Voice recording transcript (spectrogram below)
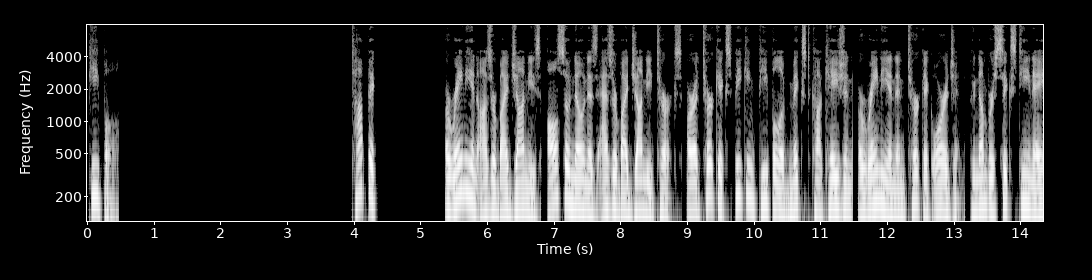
People Iranian Azerbaijanis, also known as Azerbaijani Turks, are a Turkic-speaking people of mixed Caucasian, Iranian and Turkic origin, who number 16a,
